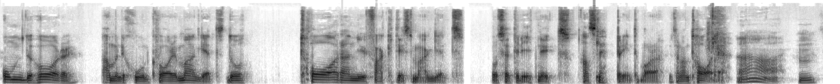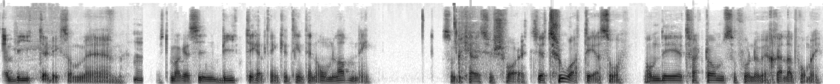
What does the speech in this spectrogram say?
Om du har ammunition kvar i magget, då tar han ju faktiskt magget och sätter dit nytt. Han släpper inte bara, utan han tar det. Ah, mm. Han byter liksom, eh, mm. magasinbyte helt enkelt, inte en omladdning. Som det kallas i försvaret. Så jag tror att det är så. Om det är tvärtom så får ni väl skälla på mig.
